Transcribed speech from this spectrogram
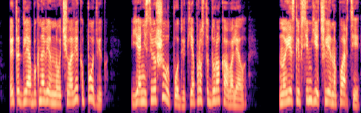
— это для обыкновенного человека подвиг. Я не совершила подвиг, я просто дурака валяла. Но если в семье члена партии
